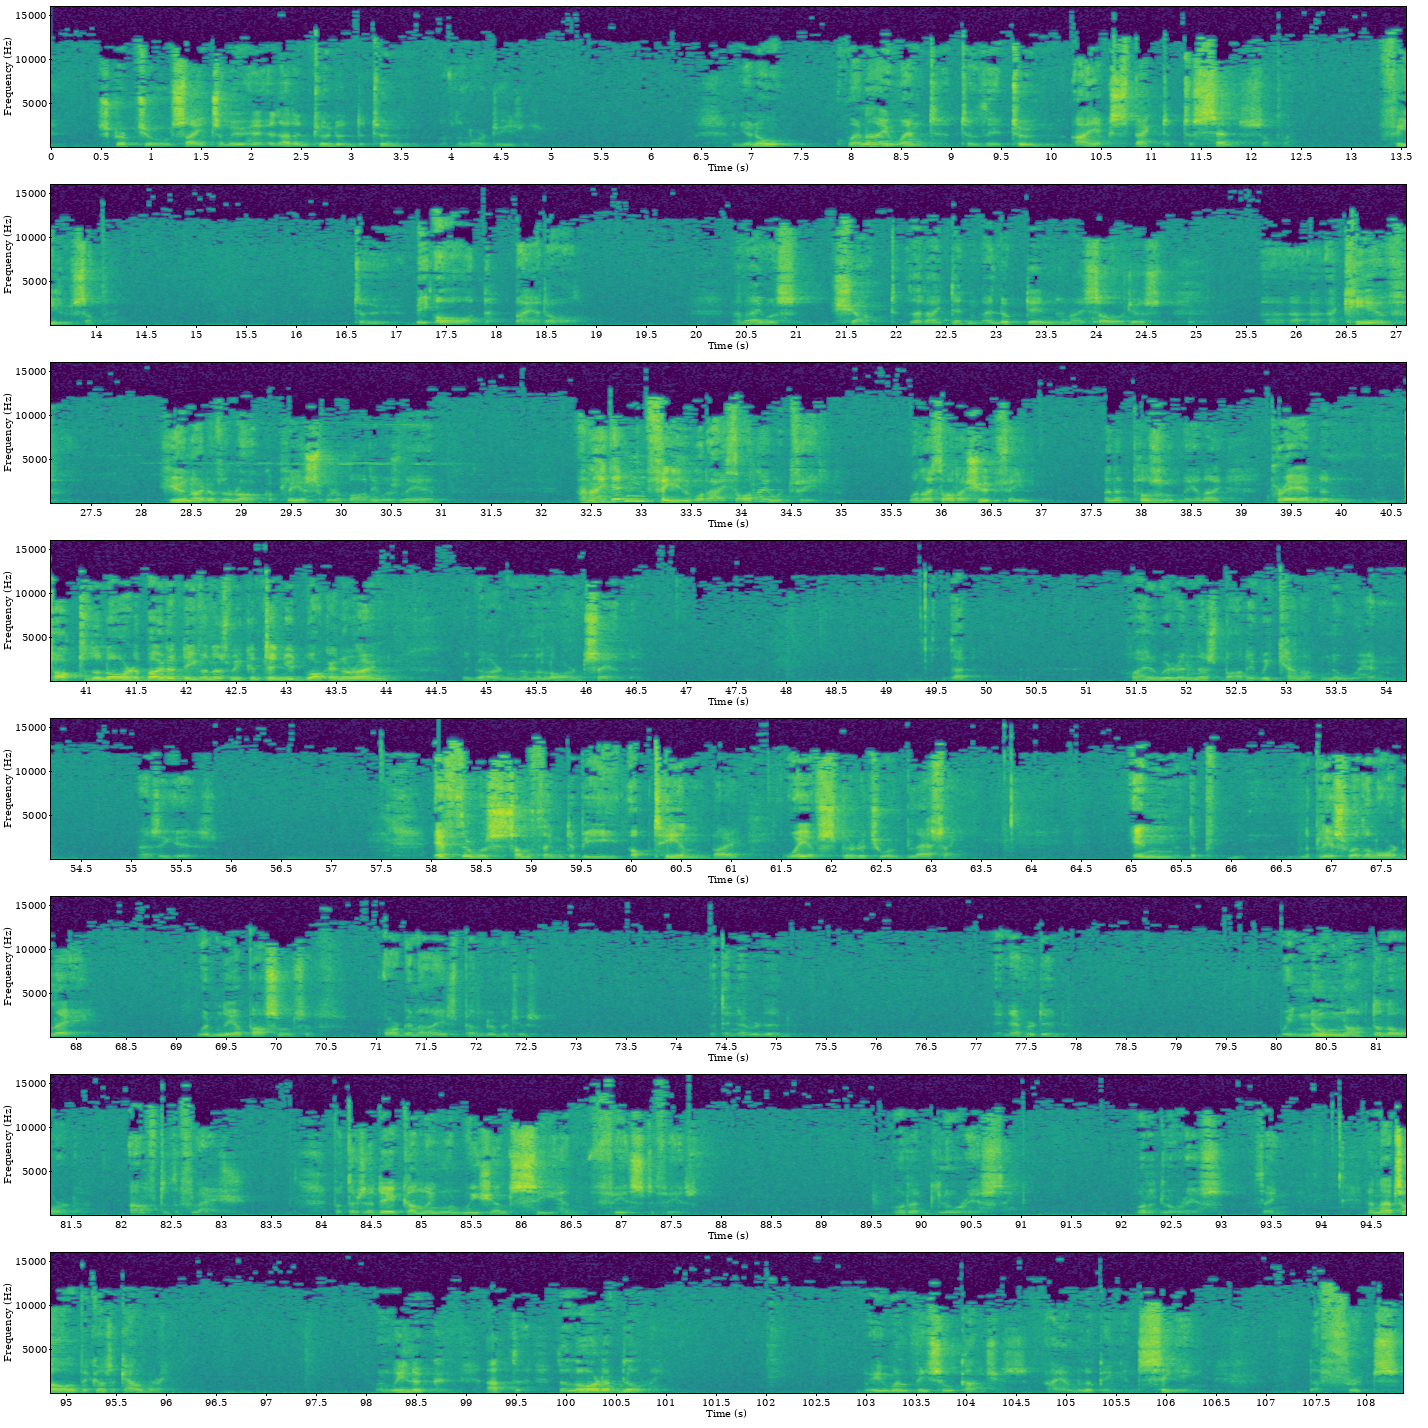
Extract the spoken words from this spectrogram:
scriptural sites, and we, uh, that included the tomb of the Lord Jesus. And you know, when I went to the tomb, I expected to sense something, feel something, to be awed by it all. And I was shocked that I didn't. I looked in and I saw just a, a, cave hewn out of the rock, a place where a body was laid. And I didn't feel what I thought I would feel, what I thought I should feel. And it puzzled me, and I prayed and talked to the Lord about it, even as we continued walking around the garden. And the Lord said that while we're in this body, we cannot know Him as he is. If there was something to be obtained by way of spiritual blessing in the, the place where the Lord lay, wouldn't the apostles have organized pilgrimages? But they never did. They never did. We know not the Lord after the flesh. But there's a day coming when we shall see him face to face. What a glorious thing. What a glorious thing. And that's all because of Calvary. When we look at the Lord of glory, we will be so conscious. I am looking and seeing the fruits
